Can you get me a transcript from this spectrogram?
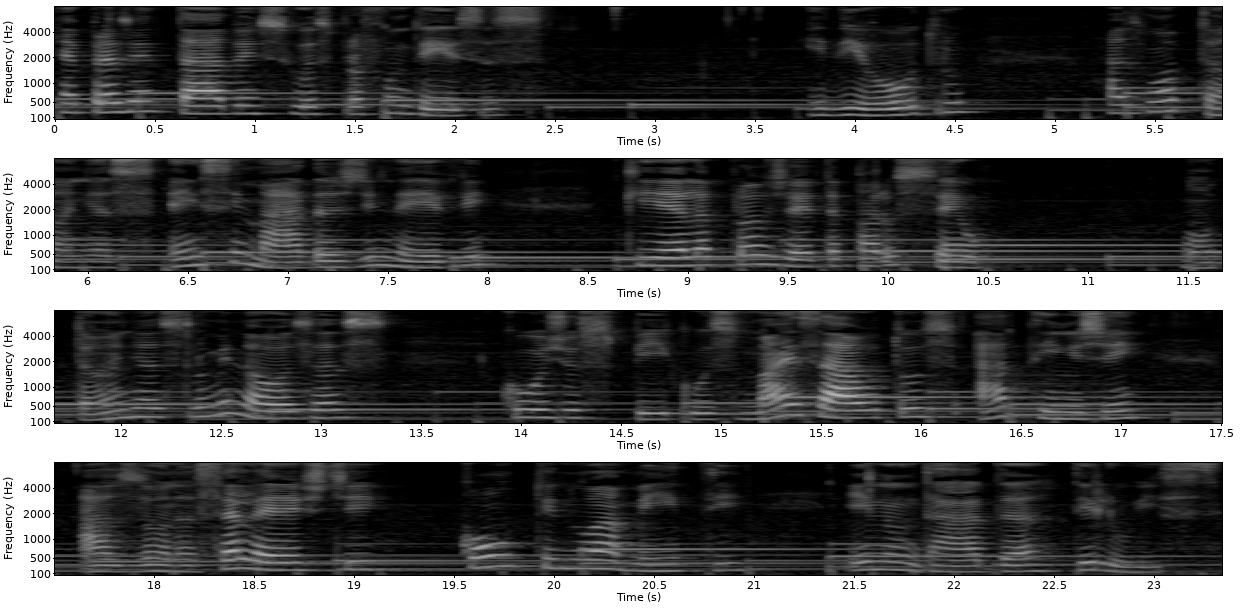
representado em suas profundezas, e de outro, as montanhas encimadas de neve que ela projeta para o céu, montanhas luminosas cujos picos mais altos atingem a zona celeste continuamente inundada de luz.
